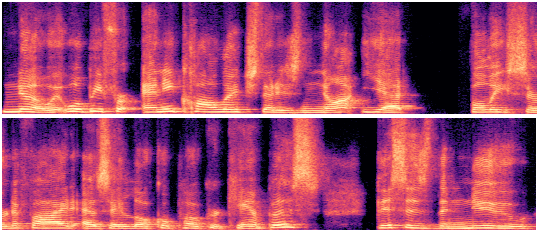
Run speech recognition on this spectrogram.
No, it will be for any college that is not yet fully certified as a local POCR campus. This is the new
